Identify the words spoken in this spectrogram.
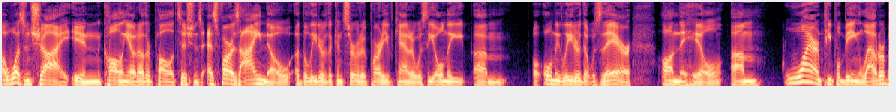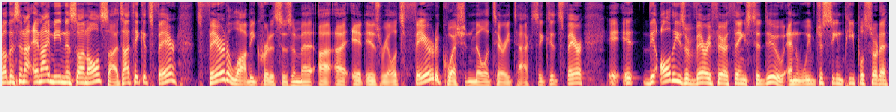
uh, wasn't shy in calling out other politicians. As far as I know, uh, the leader of the Conservative Party of Canada was the only um, only leader that was there on the Hill. Um, why aren't people being louder about this? And I, and I mean this on all sides. I think it's fair. It's fair to lobby criticism at, uh, uh, at Israel. It's fair to question military tactics. It's fair. It, it, the, all these are very fair things to do. And we've just seen people sort of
